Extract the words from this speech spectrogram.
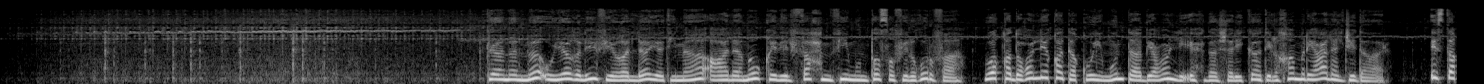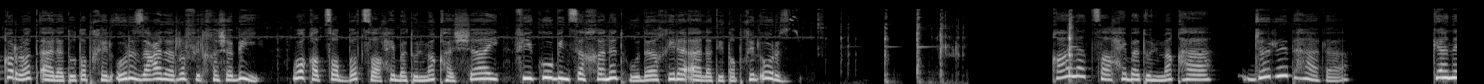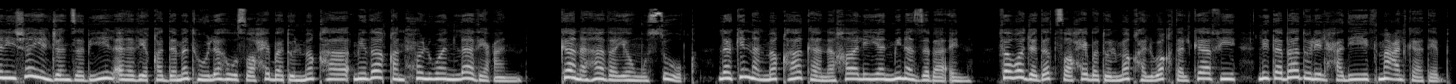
كان الماء يغلي في غلاية ماء على موقد الفحم في منتصف الغرفة وقد علق تقويم تابع لإحدى شركات الخمر على الجدار. استقرت آلة طبخ الأرز على الرف الخشبي وقد صبت صاحبة المقهى الشاي في كوب سخنته داخل آلة طبخ الأرز. قالت صاحبة المقهى: جرب هذا. كان لشاي الجنزبيل الذي قدمته له صاحبة المقهى مذاقا حلوا لاذعا. كان هذا يوم السوق، لكن المقهى كان خاليا من الزبائن، فوجدت صاحبة المقهى الوقت الكافي لتبادل الحديث مع الكاتب.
